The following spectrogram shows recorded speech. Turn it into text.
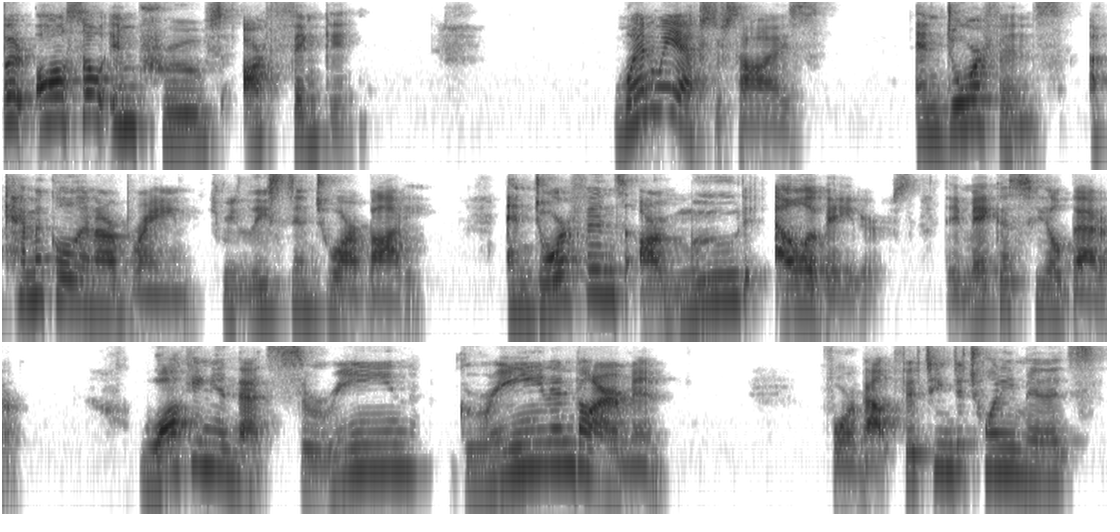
but also improves our thinking. When we exercise, endorphins, a chemical in our brain, is released into our body. Endorphins are mood elevators, they make us feel better. Walking in that serene, green environment for about 15 to 20 minutes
